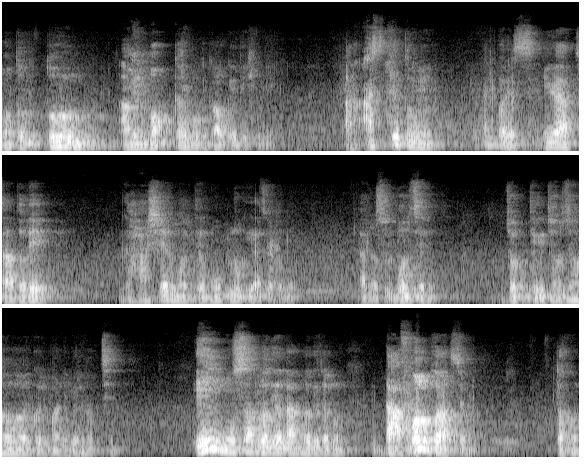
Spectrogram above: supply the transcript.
মতো তরুণ আমি মক্কার বুকে কাউকে দেখিনি। আর আজকে তুমি একবারে ছিঁড়া চাদরে ঘাসের মধ্যে মুখ লুকিয়ে আছে তুমি আর রসুল বলছেন, চোখ থেকে ঝরঝর করে পানি বের হচ্ছে। এই মুসাফ রাদিয়াল্লাহুকে যখন দাফন করাচ্ছেন, তখন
